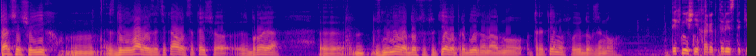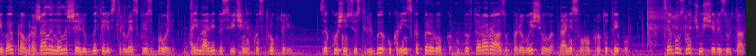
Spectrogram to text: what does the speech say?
Перше, що їх здивувало і зацікавило, це те, що зброя е, змінила досить суттєво, приблизно на одну третину свою довжину. Технічні характеристики вепра вражали не лише любителів стрілецької зброї, а й навіть досвідчених конструкторів. За кучністю стрільби українська переробка у півтора разу перевищувала дані свого прототипу. Це був значущий результат.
